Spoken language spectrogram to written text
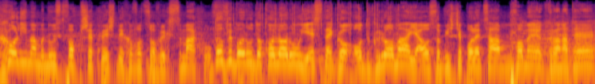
Holly ma mnóstwo przepysznych owocowych smaków. Do wyboru do koloru jest tego od groma, ja osobiście polecam Home Granate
